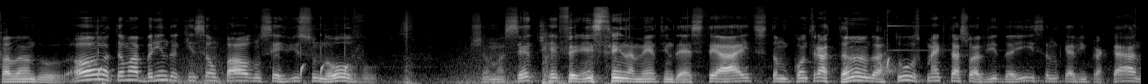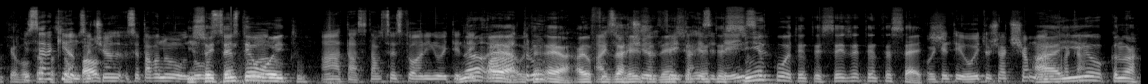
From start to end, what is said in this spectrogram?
falando: Ó, oh, estamos abrindo aqui em São Paulo um serviço novo chama Centro de Referência e Treinamento em DST AIDS. Estamos contratando, Arthur, como é que está a sua vida aí? Você não quer vir para cá, não quer voltar Isso era que ano? Você estava no, no Isso, 88. Ah, tá. Você estava no sexto ano em 84. Não, é, é, aí eu fiz aí a residência em 85, 86 e 87. 88 já te chamaram Aí, eu, quando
